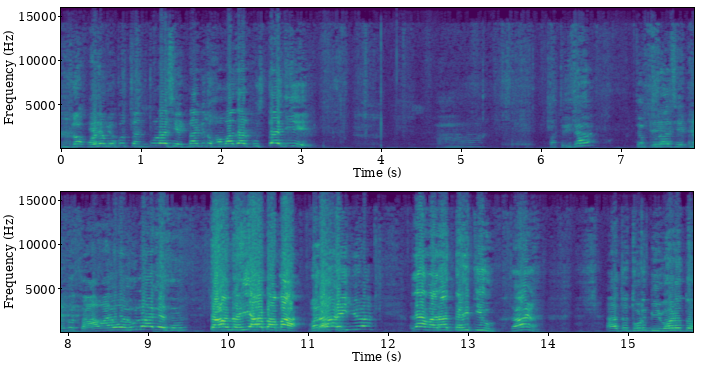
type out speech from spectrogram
એટલે પીઓ. ચંતુલા ચંતુલા શેઠના કીધું સમાચાર પૂછતા જઈએ ભત્રીજા ચંપુલા શેઠને તો તાવ આવ્યો એવું લાગે છે. તાવ નહીં આ બાપા. વરાળ થઈ ગયો? એટલે વરાત નહીં થયું. આ તો થોડું બીવાણો તો.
